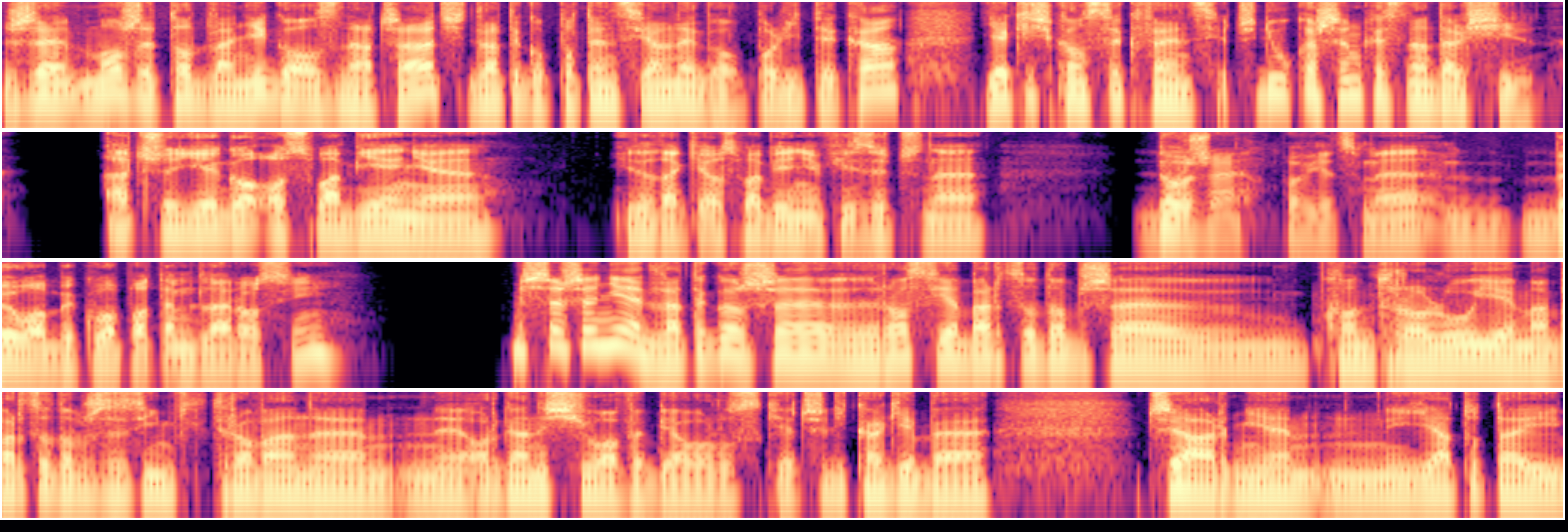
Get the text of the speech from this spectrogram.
że może to dla niego oznaczać, dla tego potencjalnego polityka, jakieś konsekwencje. Czyli Łukaszenka jest nadal silny. A czy jego osłabienie, i to takie osłabienie fizyczne, duże, powiedzmy, byłoby kłopotem dla Rosji? Myślę, że nie, dlatego że Rosja bardzo dobrze kontroluje, ma bardzo dobrze zinfiltrowane y, organy siłowe białoruskie, czyli KGB czy armię. Ja tutaj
